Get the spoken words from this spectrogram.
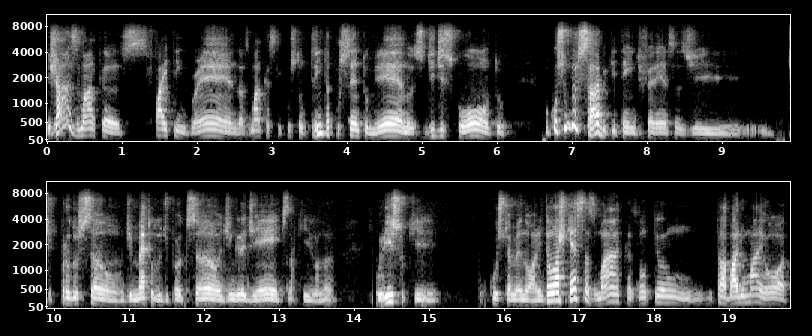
Já as marcas fighting brand, as marcas que custam 30% menos de desconto, o consumidor sabe que tem diferenças de, de produção, de método de produção, de ingredientes naquilo, né? Por isso que o custo é menor. Então, eu acho que essas marcas vão ter um, um trabalho maior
